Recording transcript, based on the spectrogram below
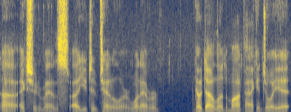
uh, X Shooter Man's uh, YouTube channel or whatever. Go download the mod pack, enjoy it.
